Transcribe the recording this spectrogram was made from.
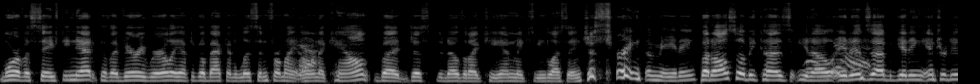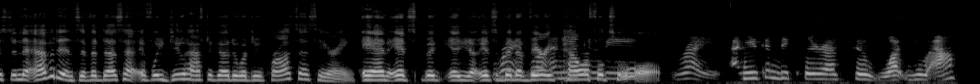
more of a safety net because I very rarely have to go back and listen for my yeah. own account, but just to know that I can makes me less anxious during the meeting. But also because, you oh, know, yeah. it ends up getting introduced into evidence if it does have, if we do have to go to a due process hearing. And it's been, you know, it's right. been a very well, powerful be, tool. Right. And you can be clear as to what you asked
